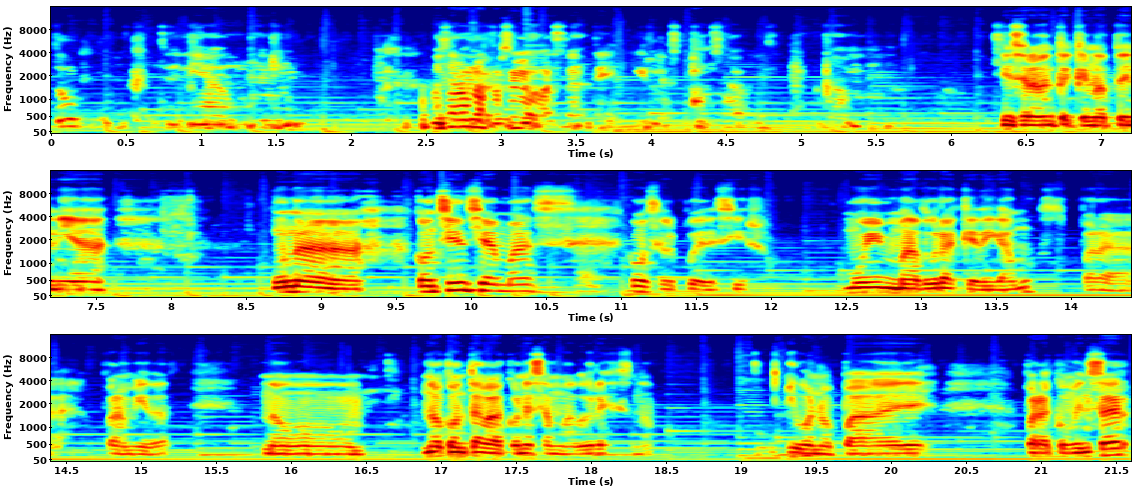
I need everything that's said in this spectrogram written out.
tú, tenía un. Pues era una persona bastante irresponsable. Um, sinceramente, que no tenía una conciencia más. ¿Cómo se le puede decir? muy madura que digamos para, para mi edad. No, no contaba con esa madurez, ¿no? Y bueno, para comenzar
